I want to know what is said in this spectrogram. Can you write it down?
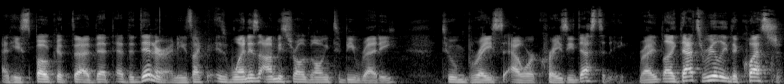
and he spoke at uh, the, at, at the dinner, and he's like, is, when is Am Yisrael going to be ready to embrace our crazy destiny? Right? Like, that's really the question.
